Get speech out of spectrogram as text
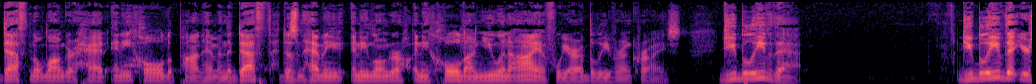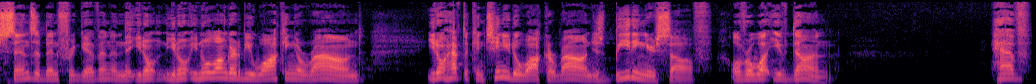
death no longer had any hold upon him, and the death doesn't have any, any longer any hold on you and I if we are a believer in Christ. Do you believe that? Do you believe that your sins have been forgiven and that you don't you don't you no longer to be walking around you don't have to continue to walk around just beating yourself over what you've done. Have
